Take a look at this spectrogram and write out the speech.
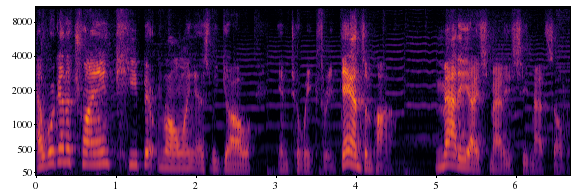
And we're going to try and keep it rolling as we go into week three. Dan Zampano, Matty Ice, Matty C. Matt Silver.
